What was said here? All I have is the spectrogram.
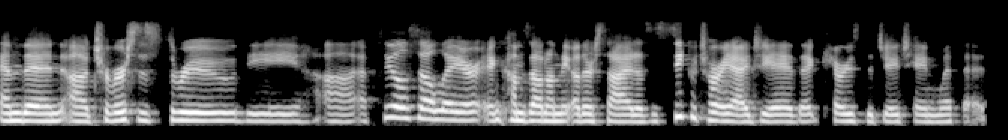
and then uh, traverses through the uh, epithelial cell layer and comes out on the other side as a secretory IgA that carries the J chain with it.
